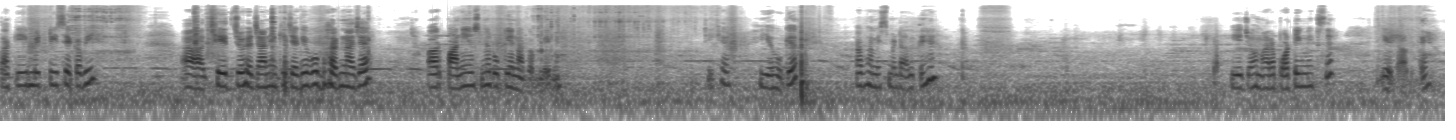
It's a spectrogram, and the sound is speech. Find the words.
ताकि मिट्टी से कभी छेद जो है जाने की जगह वो भर ना जाए और पानी उसमें रुके ना गमले में। ठीक है? ये हो गया। अब हम इसमें डालते हैं। ये जो हमारा पॉटिंग मिक्स है ये डालते हैं।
